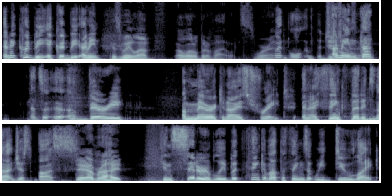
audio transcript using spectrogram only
and it could be. It could be. I mean, because we love a little bit of violence. We're in. But, I mean that that's a, a, very Americanized trait, and I think that it's not just us. Damn right. Considerably, but think about the things that we do like.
